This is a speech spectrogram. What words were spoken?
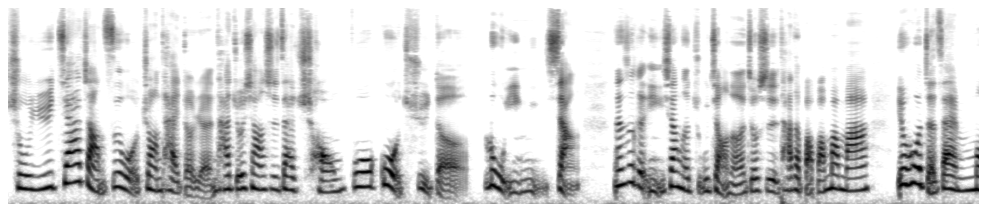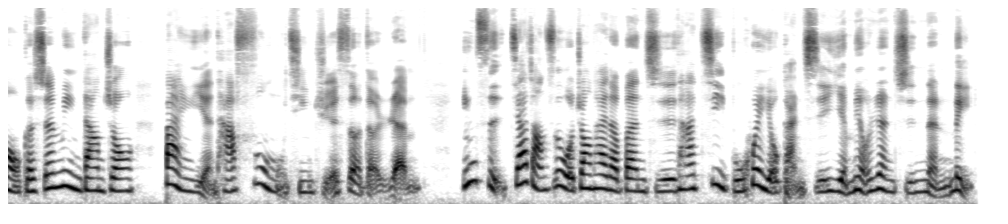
处于家长自我状态的人，他就像是在重播过去的录影影像。那这个影像的主角呢，就是他的爸爸妈妈，又或者在某个生命当中扮演他父母亲角色的人。因此，家长自我状态的本质，它既不会有感知，也没有认知能力，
